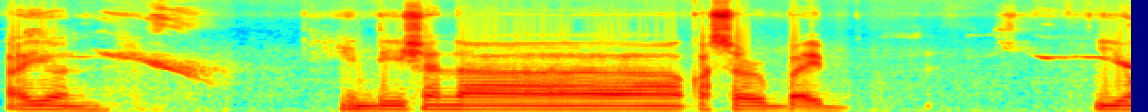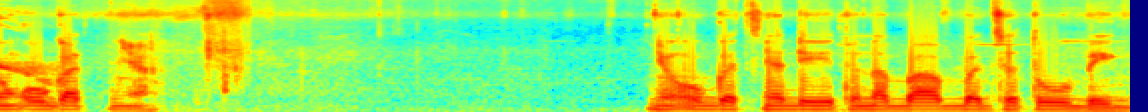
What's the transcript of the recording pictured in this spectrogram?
Ayun. Hindi siya nakasurvive. Yung ugat niya. Yung ugat niya dito nababad sa tubig.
